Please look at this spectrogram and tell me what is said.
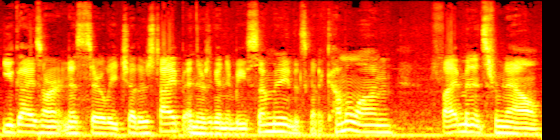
you guys aren't necessarily each other's type, and there's going to be somebody that's going to come along five minutes from now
